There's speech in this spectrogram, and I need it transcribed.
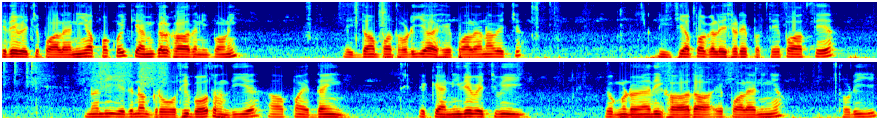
ਇਹਦੇ ਵਿੱਚ ਪਾ ਲੈਣੀ ਆ। ਆਪਾਂ ਕੋਈ ਕੈਮੀਕਲ ਖਾਦ ਨਹੀਂ ਪਾਉਣੀ। ਇਦਾਂ ਆਪਾਂ ਥੋੜੀ ਜਿਹਾ ਇਹ ਪਾ ਲੈਣਾ ਵਿੱਚ। ਨੀਚੇ ਆਪਾਂ ਗਲੇ ਛੜੇ ਪੱਤੇ ਪਾਤੇ ਆ। ਇਹਨਾਂ ਦੀ ਇਹਦੇ ਨਾਲ ਗਰੋਥ ਹੀ ਬਹੁਤ ਹੁੰਦੀ ਹੈ ਆਪਾਂ ਇਦਾਂ ਹੀ ਇਹ ਕੈਨੀ ਦੇ ਵਿੱਚ ਵੀ ਜੋ ਗੰਡੋਇਆਂ ਦੀ ਖਾਦ ਆ, ਇਹ ਪਾ ਲੈਣੀ ਆ ਥੋੜੀ ਜੀ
